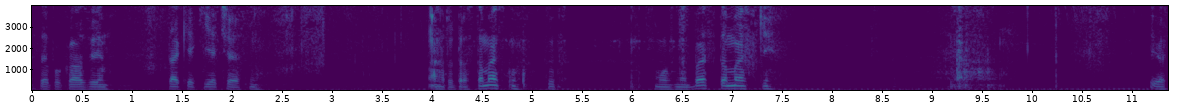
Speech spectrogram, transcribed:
Все показуємо так, як є чесно. А, тут растамеску, тут можна без стамески. І от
